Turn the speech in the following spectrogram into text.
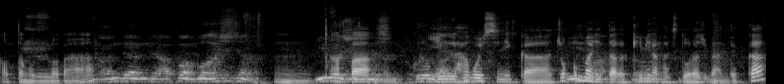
어떤 거 눌러봐. 안돼 안돼 아빠 뭐 하시잖아. 음 아빠 때는 그러면 일안 하고 있으니까 조금만 하- 킴이랑 어. 같이 놀아주면 안 될까?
